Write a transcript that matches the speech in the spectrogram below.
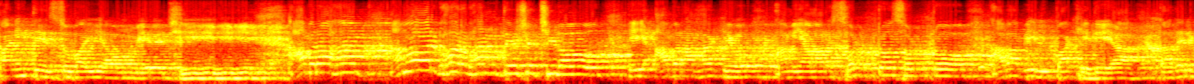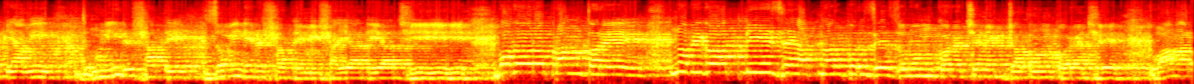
পানিতে চুবাইয়াও মেরেছি। আব্রাহাম আমার ঘর ভাঙতে এসেছিল। এই আবরাহাকেও আমি আমার ছোট্ট ছোট্ট আবাবিল পাখি দিয়া তাদেরকে আমি ধুনির সাথে, জমিনের সাথে মিশাইয়া দিয়াছি। বদর প্রান্তরে নবীগ আপনি যে আপনার উপর যে জুলুম করেছে, নির্যাতন করেছে, ও আমার,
